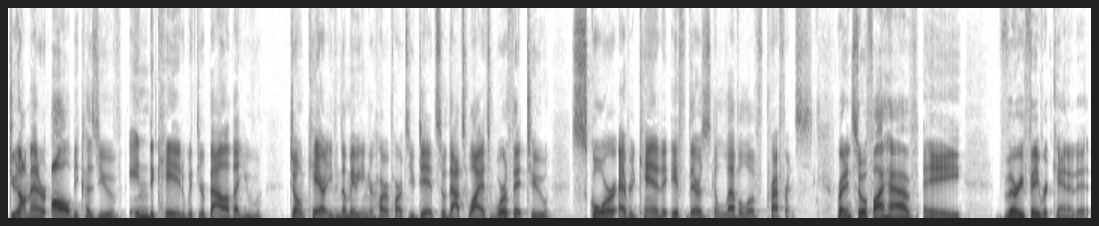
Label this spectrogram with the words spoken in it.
do not matter at all because you've indicated with your ballot that you don't care, even though maybe in your heart of hearts you did. So that's why it's worth it to score every candidate if there's a level of preference. Right. And so if I have a very favorite candidate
